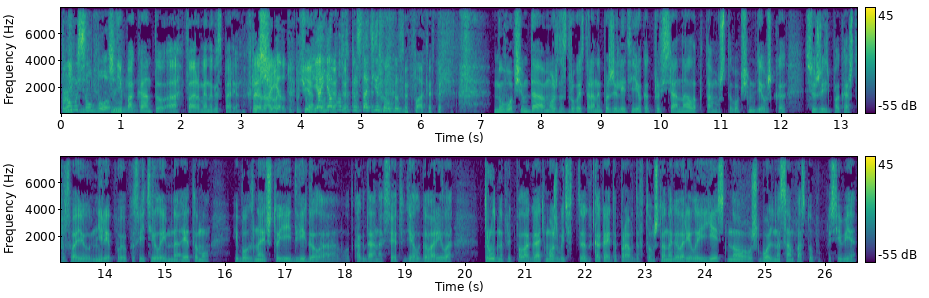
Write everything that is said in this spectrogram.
ну, промысел Божий. Не по Канту, а по Армену Гаспаряну. Хорошо. А я-то тут? Я, я просто констатировал факт. Ну, в общем, да, можно, с другой стороны, пожалеть ее как профессионала, потому что, в общем, девушка всю жизнь пока что свою нелепую посвятила именно этому, и бог знает, что ей двигало, вот когда она все это дело говорила. Трудно предполагать, может быть, какая-то правда в том, что она говорила и есть, но уж больно сам поступок по себе.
